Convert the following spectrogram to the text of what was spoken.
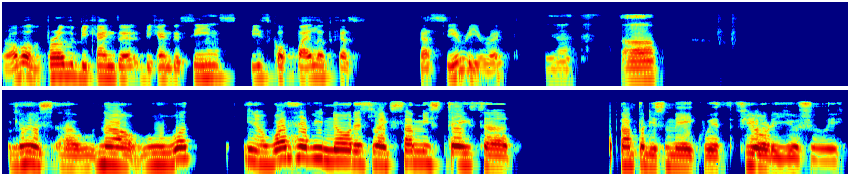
Probably, probably behind the behind the scenes, this Copilot has has Siri, right? Yeah. Uh, Luis, uh, now what you know, what have you noticed like some mistakes that companies make with Fiori usually?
